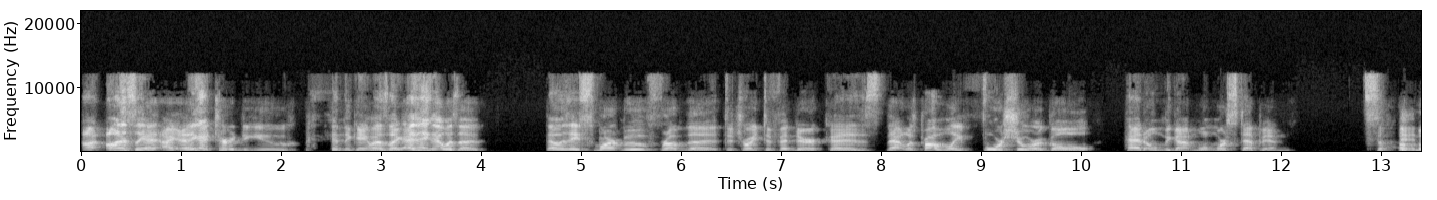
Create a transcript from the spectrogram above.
Uh, honestly, I I think I turned to you in the game. I was like, I think that was a that was a smart move from the Detroit defender because that was probably for sure a goal had only gotten one more step in. So And-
